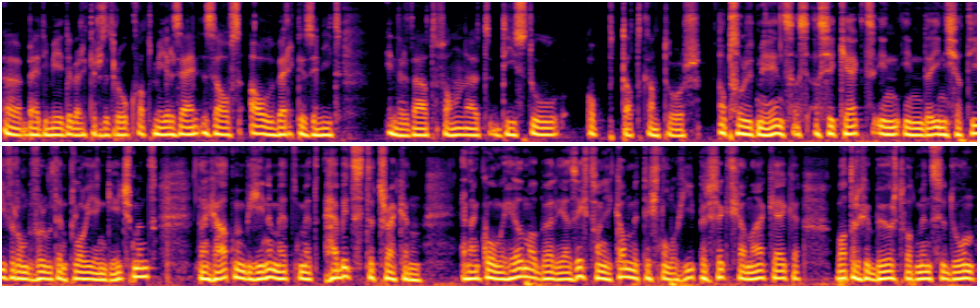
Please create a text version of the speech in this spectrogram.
uh, bij die medewerkers er ook wat meer zijn, zelfs al werken ze niet inderdaad vanuit die stoel op dat kantoor. Absoluut mee eens. Als, je kijkt in, in de initiatieven rond bijvoorbeeld employee engagement, dan gaat men beginnen met, met habits te tracken. En dan komen we helemaal bij. Jij zegt van je kan met technologie perfect gaan nakijken wat er gebeurt, wat mensen doen.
